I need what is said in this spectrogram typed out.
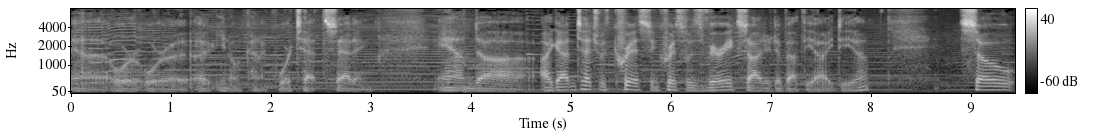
uh, or or a, a, you know kind of quartet setting? And uh, I got in touch with Chris, and Chris was very excited about the idea. So,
